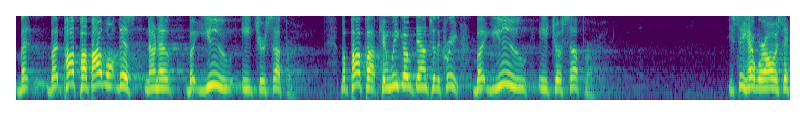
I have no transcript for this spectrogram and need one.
But, but Pop Pop, I want this. No, no, but you eat your supper. But Pop Pop, can we go down to the creek? But you eat your supper. You see how we're always saying,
